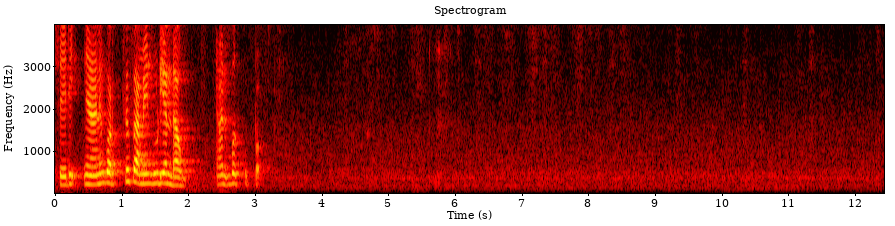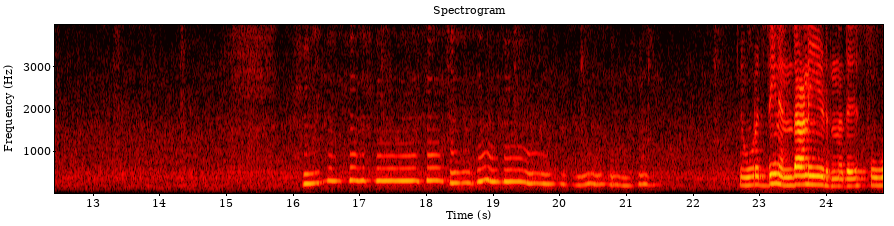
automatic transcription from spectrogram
ശരി ഞാനും കുറച്ച് സമയം കൂടി ഉണ്ടാവും. ഞാൻ വെക്കും ഇപ്പം. ഷംസുദ്ദീൻ എന്താണ് ഈ ഇടുന്നത്? പൂവ.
